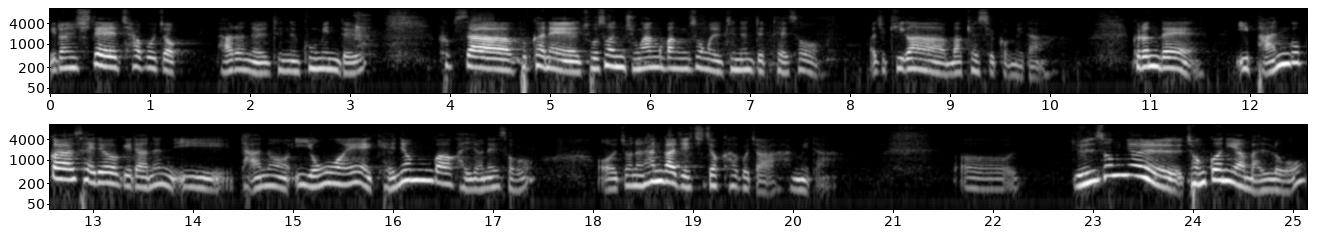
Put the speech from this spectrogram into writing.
이런 시대착오적 발언을 듣는 국민들, 흡사 북한의 조선중앙방송을 듣는 듯해서 아주 기가 막혔을 겁니다. 그런데 이 반국가 세력이라는 이 단어, 이 용어의 개념과 관련해서 어, 저는 한 가지 지적하고자 합니다. 어, 윤석열 정권이야말로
